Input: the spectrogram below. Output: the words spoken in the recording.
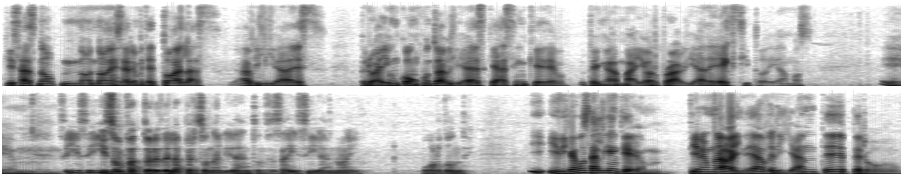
quizás no, no, no necesariamente todas las habilidades, pero hay un conjunto de habilidades que hacen que tenga mayor probabilidad de éxito, digamos. Em, sí, sí, y son factores de la personalidad, entonces ahí sí ya no hay por dónde. Y, digamos alguien que mm, tiene una idea brillante, pero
